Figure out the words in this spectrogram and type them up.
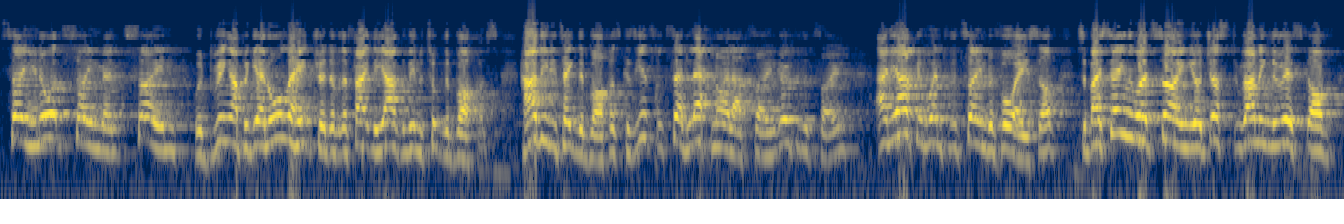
Tzoyin, you know what Tzoyin meant? Tzoyin would bring up again all the hatred of the fact that Yaakov took the brachas. How did he take the brachas? Because Yitzchak said, Lech Noilat Tzoyin, go to the Tzoyin. And Yaakov went to the Tzoyin before Esau. So by saying the word Tzoyin, you're just running the risk of,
